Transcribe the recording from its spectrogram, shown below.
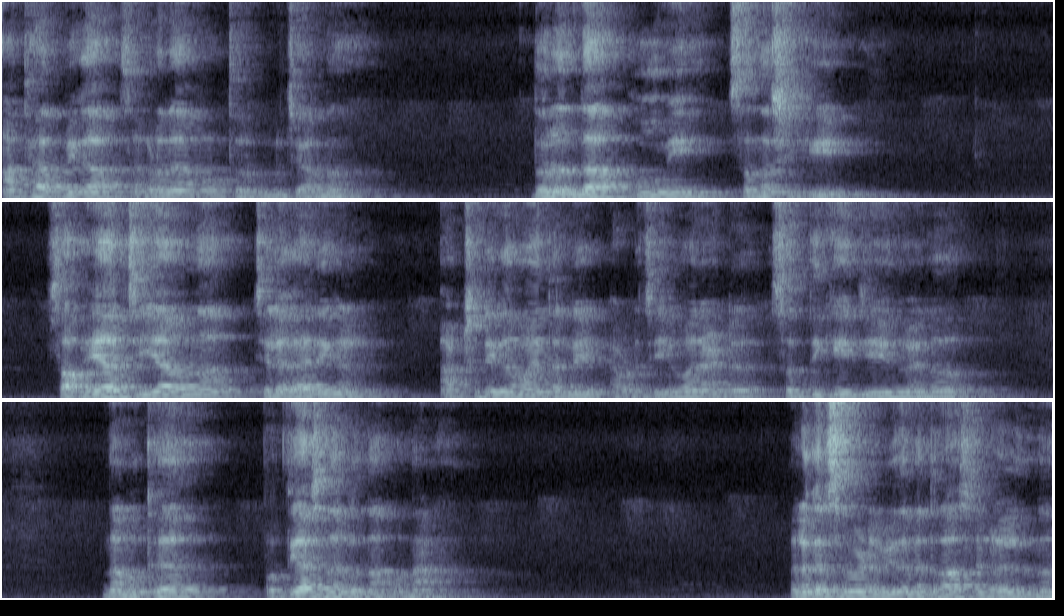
ആധ്യാത്മിക സംഘടനാ പ്രവർത്തകരോടും ചേർന്ന് ദുരന്ത ഭൂമി സന്ദർശിക്കുകയും സഭയാൽ ചെയ്യാവുന്ന ചില കാര്യങ്ങൾ അക്ഷരികമായി തന്നെ അവിടെ ചെയ്യുവാനായിട്ട് ശ്രദ്ധിക്കുകയും ചെയ്യുന്നു എന്നത് നമുക്ക് പ്രത്യാശ നൽകുന്ന ഒന്നാണ്. മലങ്കര സഭയുടെ വിവിധ മെത്രാസനങ്ങളിൽ നിന്ന്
